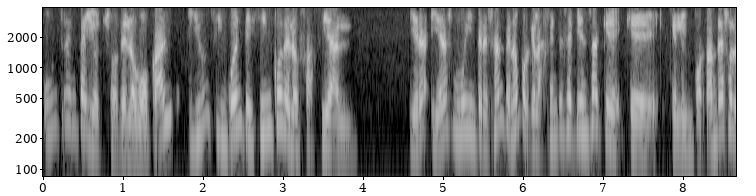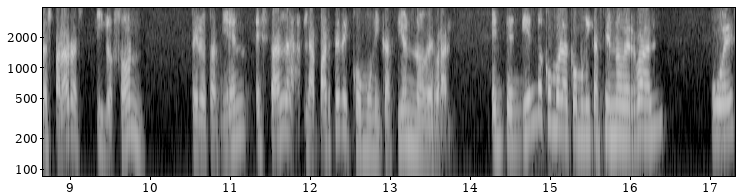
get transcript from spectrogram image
un 38% de lo vocal y un 55% de lo facial. Y era, y era muy interesante, ¿no? Porque la gente se piensa que, que, lo importante son las palabras, y lo son, pero también está la, la parte de comunicación no verbal. Entendiendo como la comunicación no verbal, pues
